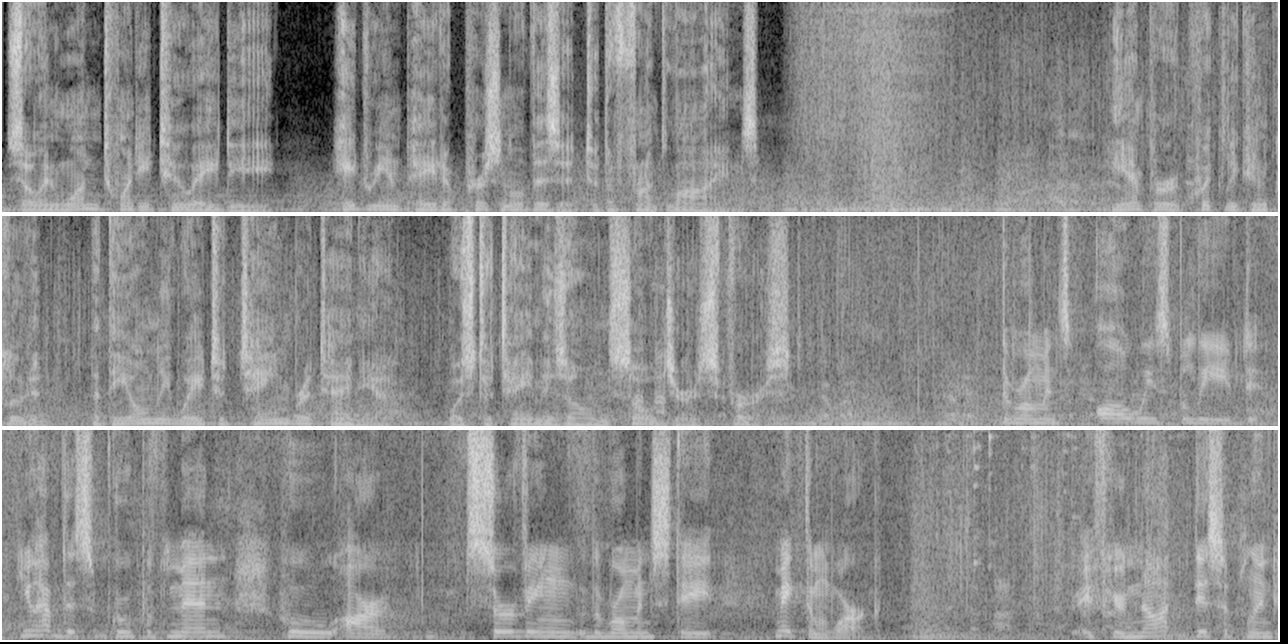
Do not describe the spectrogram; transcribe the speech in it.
So in 122 AD, Hadrian paid a personal visit to the front lines. The emperor quickly concluded that the only way to tame Britannia was to tame his own soldiers first. The Romans always believed you have this group of men who are serving the Roman state, make them work. If you're not disciplined,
